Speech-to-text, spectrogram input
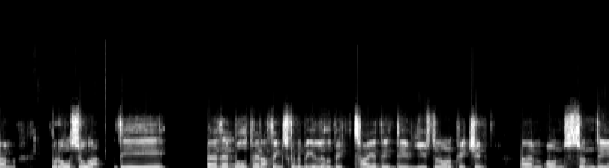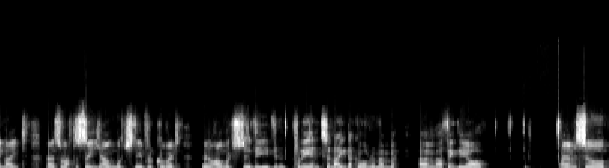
um, but also uh, the uh, their bullpen I think is going to be a little bit tired. They, they've used a lot of pitching um, on Sunday night, uh, so we'll have to see how much they've recovered. Uh, how much they even playing tonight? I can't remember. Um, I think they are. Um, so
